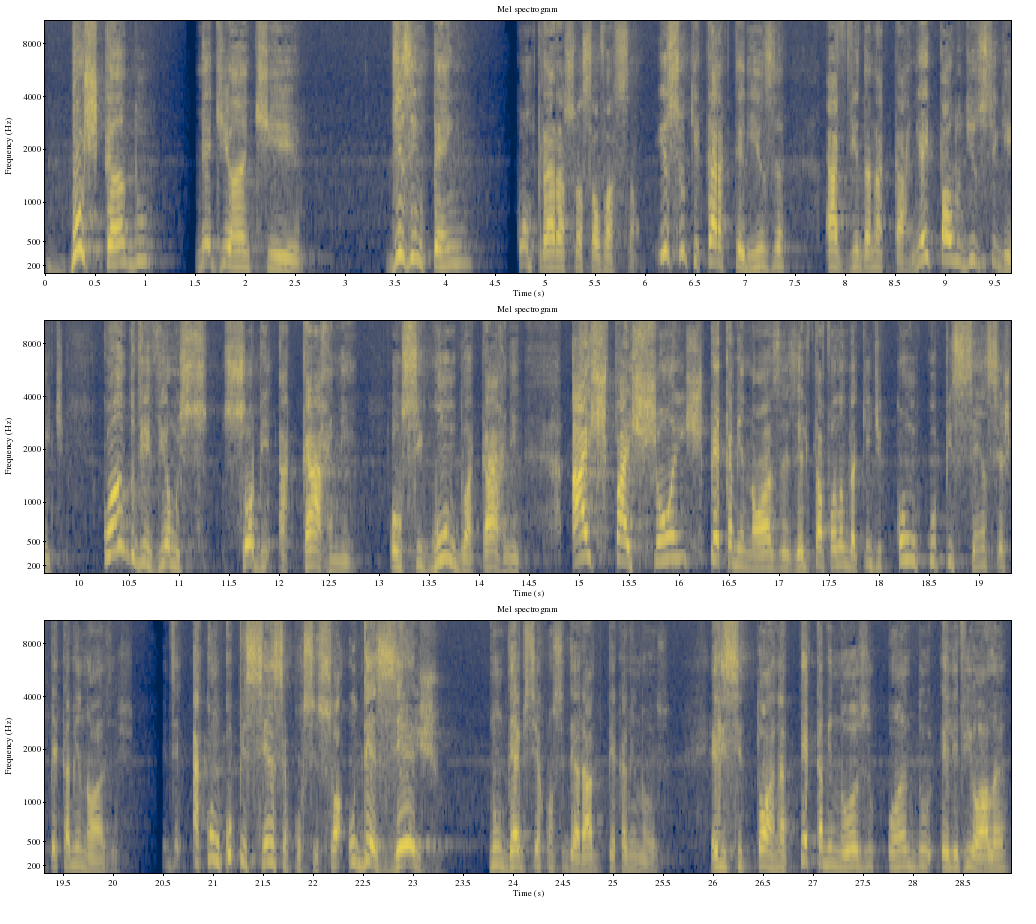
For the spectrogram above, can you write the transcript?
buscando, mediante desempenho, comprar a sua salvação. Isso que caracteriza a vida na carne. E aí Paulo diz o seguinte: quando vivíamos sob a carne, ou segundo a carne, as paixões pecaminosas, ele está falando aqui de concupiscências pecaminosas. Quer dizer, a concupiscência por si só, o desejo, não deve ser considerado pecaminoso. ele se torna pecaminoso quando ele viola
